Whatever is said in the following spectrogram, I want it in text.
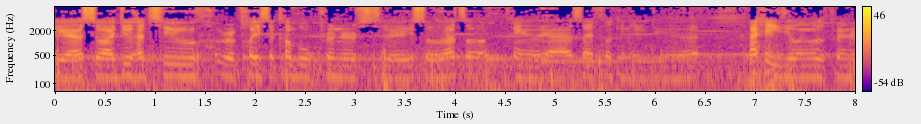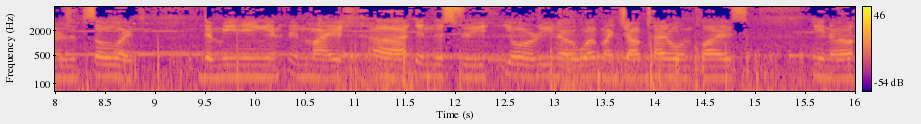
yeah, so I do have to replace a couple printers today, so that's a pain in the ass. I fucking hate. I hate dealing with printers. It's so like demeaning in, in my uh, industry, or you know what my job title implies. You know,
